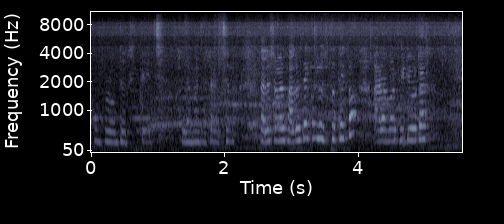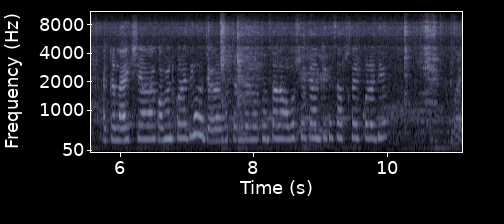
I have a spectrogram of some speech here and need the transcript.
খুব রোদের তেজ সেজন্য দেখা যাচ্ছে না। তাহলে সবাই ভালো থেকো, সুস্থ থেকো, আর আমার ভিডিওটা একটা লাইক শেয়ার আর কমেন্ট করে দিও। যারা আমার চ্যানেলে নতুন, তারা অবশ্যই চ্যানেলটিকে সাবস্ক্রাইব করে দিও। বাই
